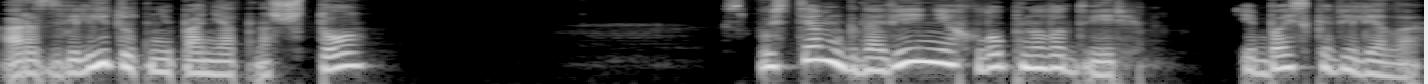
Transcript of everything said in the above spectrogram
а развели тут непонятно что. Спустя мгновение хлопнула дверь, и Баська велела.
